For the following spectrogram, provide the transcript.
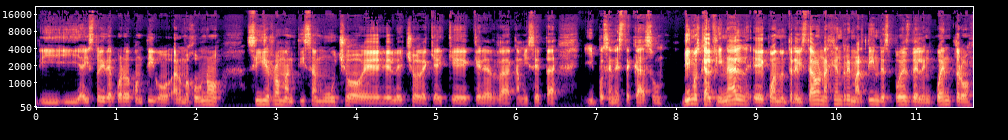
Y, ahí estoy de acuerdo contigo. A lo mejor uno sí romantiza mucho eh, el hecho de que hay que querer la camiseta. Y pues en este caso, vimos que al final, eh, cuando entrevistaron a Henry Martín después del encuentro,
